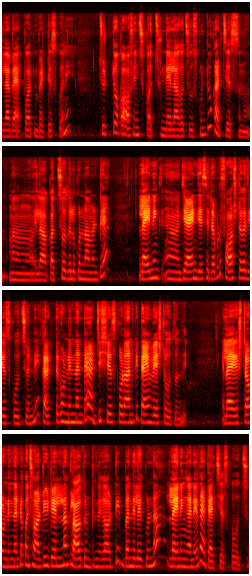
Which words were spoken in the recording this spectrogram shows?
ఇలా బ్యాక్ పార్ట్ని పెట్టేసుకొని చుట్టూ ఒక హాఫ్ ఇంచ్ ఖర్చు ఉండేలాగా చూసుకుంటూ కట్ చేస్తున్నాను. మనం ఇలా ఖర్చు వదులుకున్నామంటే లైనింగ్ జాయిన్ చేసేటప్పుడు ఫాస్ట్గా చేసుకోవచ్చు అండి కరెక్ట్గా ఉండిందంటే అడ్జస్ట్ చేసుకోవడానికి టైం వేస్ట్ అవుతుంది. ఇలా ఎక్స్ట్రా ఉండిందంటే కొంచెం అటు ఇటు వెళ్ళినా క్లాత్ ఉంటుంది కాబట్టి ఇబ్బంది లేకుండా లైనింగ్ అనేది అటాచ్ చేసుకోవచ్చు.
